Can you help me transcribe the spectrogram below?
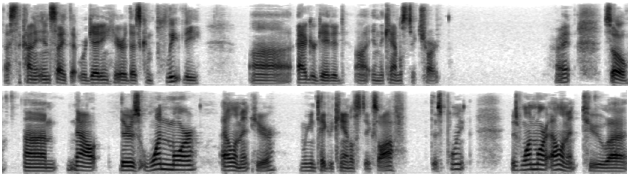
that's the kind of insight that we're getting here that's completely uh, aggregated uh, in the candlestick chart. All right, so um, now there's one more element here. We can take the candlesticks off at this point. There's one more element to uh,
